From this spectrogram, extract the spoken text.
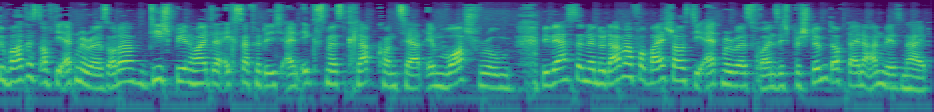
du wartest auf die Admirals, oder? Die spielen heute extra für dich ein X-Mess Club Konzert im Washroom. Wie wär's denn, wenn du da mal vorbeischaust? Die Admirals freuen sich bestimmt auf deine Anwesenheit.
